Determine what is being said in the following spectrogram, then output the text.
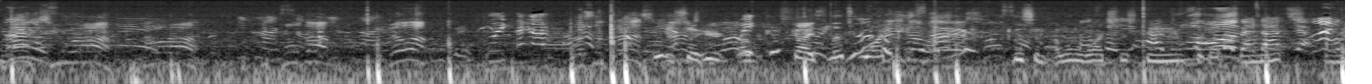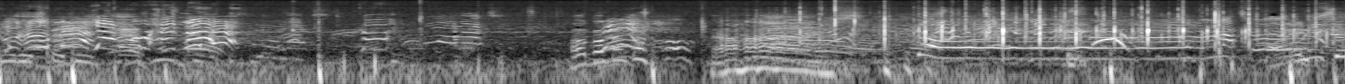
Max, you are. so here, uh, guys, let's watch. Listen, I want to watch this game for about 10 minutes. I'm going to spend these past. Oh, go, go, go. Nice. Thank you, sir.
